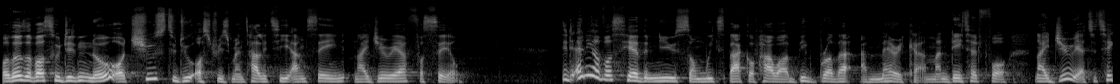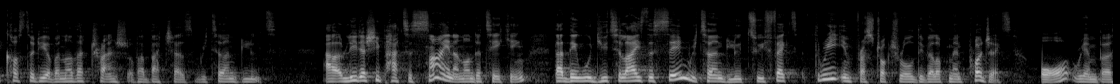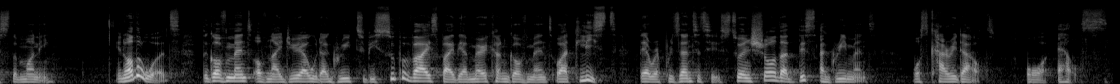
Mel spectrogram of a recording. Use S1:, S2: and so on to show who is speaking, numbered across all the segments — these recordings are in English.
S1: For those of us who didn't know or choose to do ostrich mentality, I'm saying Nigeria for sale. Did any of us hear the news some weeks back of how our big brother America mandated for Nigeria to take custody of another tranche of Abacha's returned loot? Our leadership had to sign an undertaking that they would utilize the same returned loot to effect three infrastructural development projects or reimburse the money. In other words, the government of Nigeria would agree to be supervised by the American government or at least their representatives to ensure that this agreement was carried out or else.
